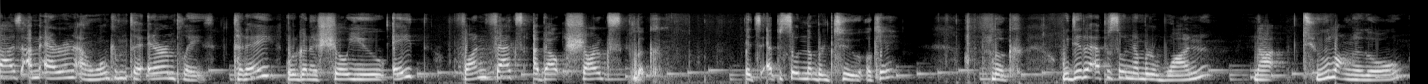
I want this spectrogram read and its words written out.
guys, I'm Aaron and welcome to Aaron Plays. Today, we're gonna show you 8 fun facts about sharks. Look, it's episode number 2, okay? Look, we did an episode number 1 not too long ago.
